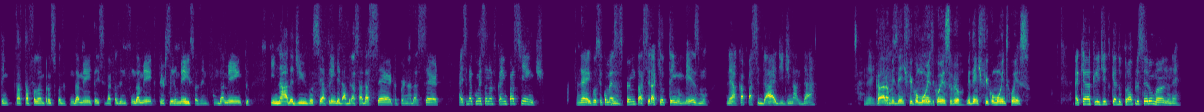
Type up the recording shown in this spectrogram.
tem, tá, tá falando para você fazer fundamento, aí você vai fazendo fundamento, terceiro mês fazendo fundamento, e nada de você aprender da abraçada certa, pernada certa. Aí você vai começando a ficar impaciente né? E você começa hum. a se perguntar, será que eu tenho mesmo, né, a capacidade de nadar? Né? Cara, então, me identifico muito com isso, viu? Me identifico muito com isso. É que eu acredito que é do próprio ser humano, né?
